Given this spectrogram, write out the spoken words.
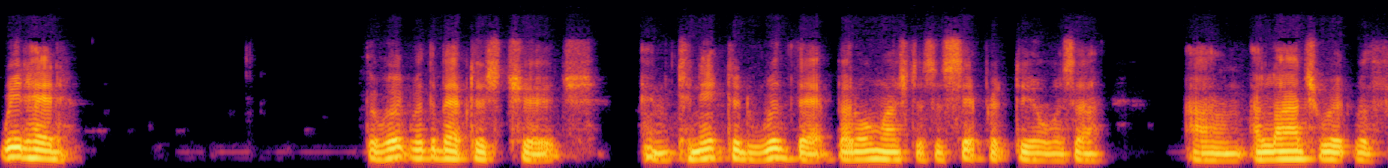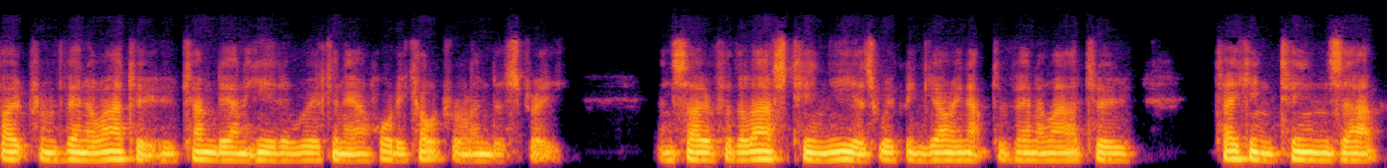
We'd had the work with the Baptist Church and connected with that, but almost as a separate deal, was a um, a large work with folk from Vanuatu who come down here to work in our horticultural industry. And so for the last 10 years, we've been going up to Vanuatu, taking teams up,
